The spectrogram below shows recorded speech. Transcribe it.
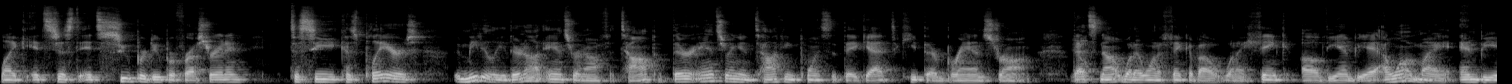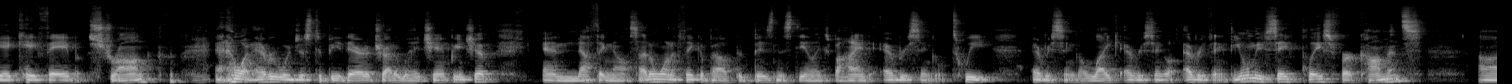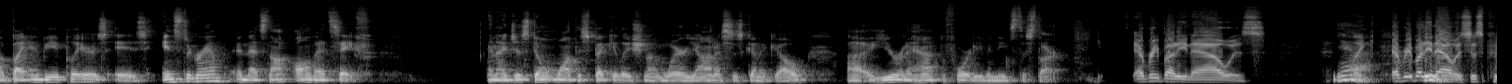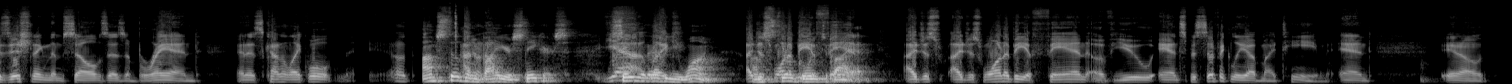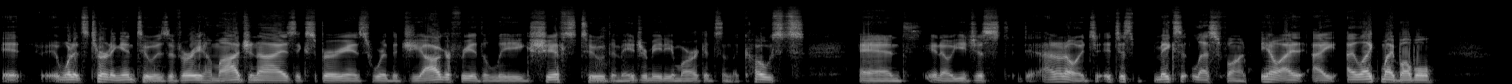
Like it's just it's super duper frustrating to see because players immediately they're not answering off the top. They're answering in talking points that they get to keep their brand strong. Yep. That's not what I want to think about when I think of the NBA. I want my NBA kayfabe strong, and I want everyone just to be there to try to win a championship and nothing else. I don't want to think about the business dealings behind every single tweet, every single like, every single everything. The only safe place for comments uh, by NBA players is Instagram, and that's not all that safe. And I just don't want the speculation on where Giannis is going to go uh, a year and a half before it even needs to start. Everybody now is, yeah, like everybody Dude. now is just positioning themselves as a brand, and it's kind of like, well, uh, I'm still going to buy know. your sneakers. Yeah, Say whatever like, you want. I just want to be a fan. I just I just want to be a fan of you and specifically of my team. And you know, it what it's turning into is a very homogenized experience where the geography of the league shifts to the major media markets and the coasts. And you know you just i don't know it, it just makes it less fun. You know i i, I like my bubble.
